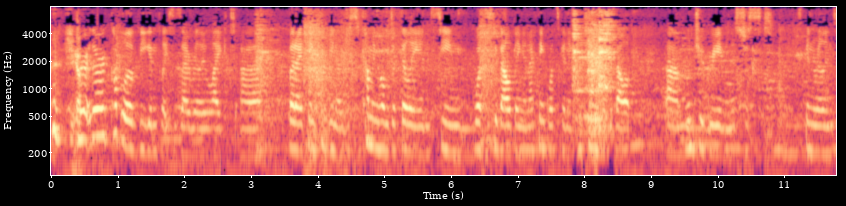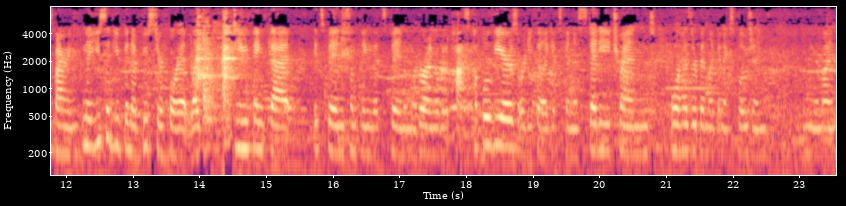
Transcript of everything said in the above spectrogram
there, there are a couple of vegan places I really liked, uh, but I think you know just coming home to Philly and seeing what's developing, and I think what's going to continue to develop. Um, wouldn't you agree? I mean, it's just it's been really inspiring. Know, you said you've been a booster for it. Like, do you think that it's been something that's been growing over the past couple of years, or do you feel like it's been a steady trend, or has there been like an explosion in your mind?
